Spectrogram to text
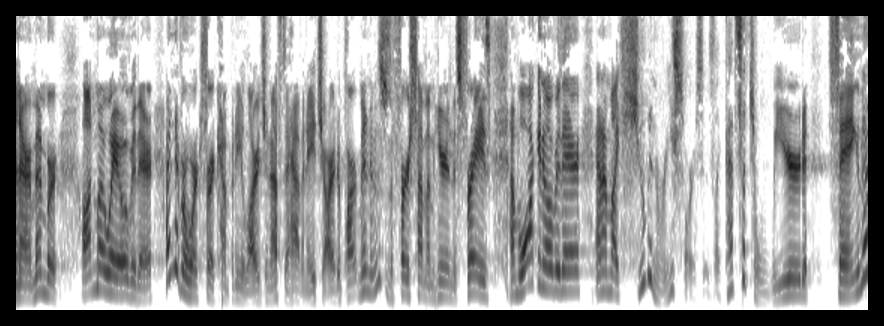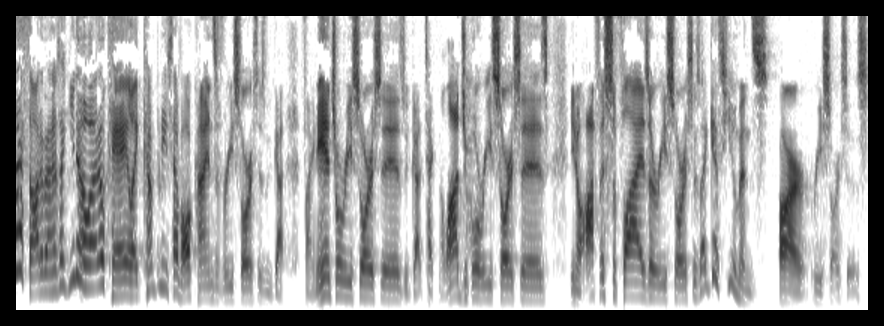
And I remember on my way over there, I'd never worked for a company large enough to have an HR department. And this was the first time I'm hearing this phrase. I'm walking over there and I'm like, human resources. Like, that's such a weird thing. And then I thought about it. I was like, you know what? Okay. Like, companies have all kinds of resources. We've got financial resources. We've got technological resources. You know, office supplies are resources. I guess humans are resources.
